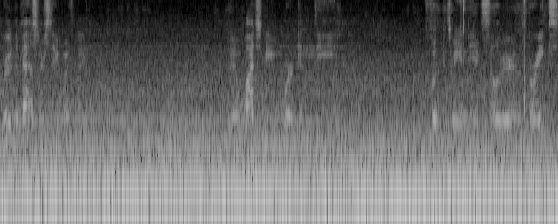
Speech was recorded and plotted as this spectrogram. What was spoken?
rode in the passenger seat with me. watch me working the foot between the accelerator and the brakes.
